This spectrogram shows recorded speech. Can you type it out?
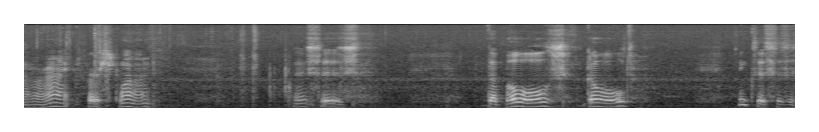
Alright, first one. This is the Bulls Gold. I think this is a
